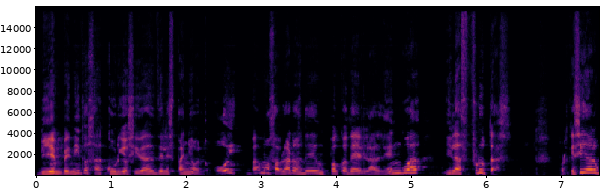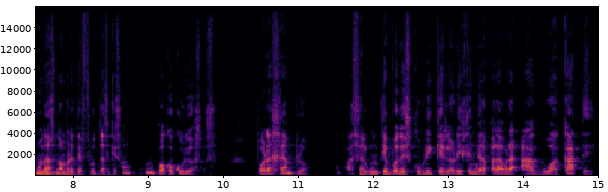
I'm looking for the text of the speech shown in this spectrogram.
Bienvenidos a Curiosidades del Español. Hoy vamos a hablaros de un poco de la lengua y las frutas. Porque sí hay algunos nombres de frutas que son un poco curiosos. Por ejemplo, hace algún tiempo descubrí que el origen de la palabra aguacate,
